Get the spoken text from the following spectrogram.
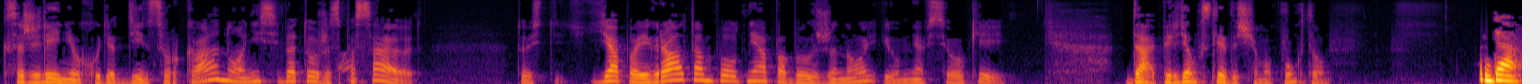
к сожалению, уходят в день сурка, но они себя тоже спасают. То есть я поиграл там полдня, побыл с женой, и у меня все окей. Да, перейдем к следующему пункту. Да.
